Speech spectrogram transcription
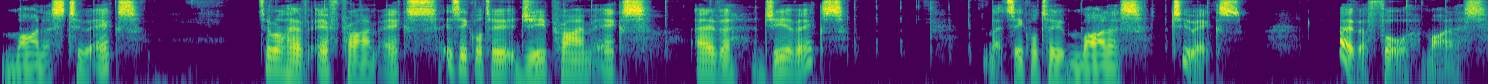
minus 2x. So we'll have f prime x is equal to g prime x over g of x. That's equal to minus 2x over 4 minus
